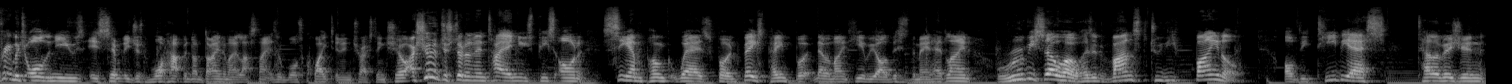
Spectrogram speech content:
Pretty much all the news is simply just what happened on Dynamite last night, as it was quite an interesting show. I should have just done an entire news piece on CM Punk wears fun face paint, but never mind. Here we are. This is the main headline. Ruby Soho has advanced to the final of the TBS television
